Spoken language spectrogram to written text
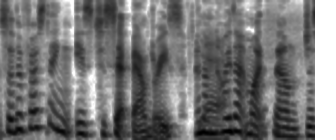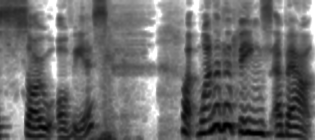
So the first thing is to set boundaries. And yeah. I know that might sound just so obvious, but one of the things about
